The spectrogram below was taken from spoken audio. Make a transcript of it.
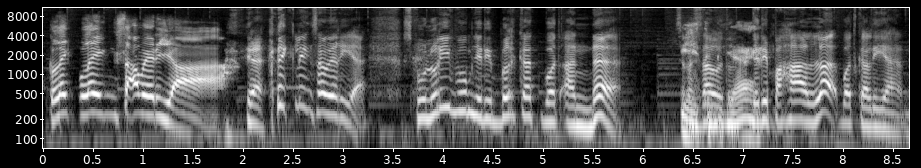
Klik link Saweria. Ya, klik link Saweria. 10 ribu menjadi berkat buat Anda. Sudah Itu tahu tuh. dia. Jadi pahala buat kalian.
